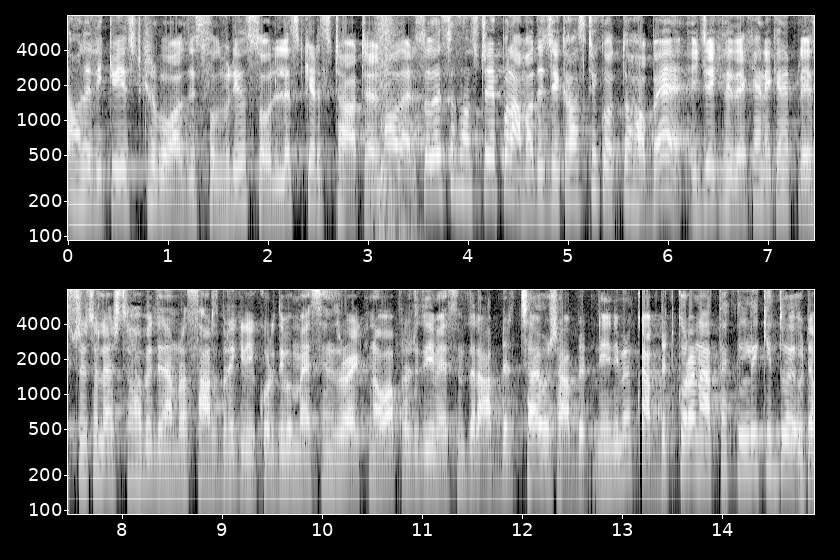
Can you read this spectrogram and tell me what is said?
তাহলে রিকোয়েস্ট করব watch this full video so let's get started alright so let's first step আমাদের যে কাজটি করতে হবে, এই যে এখানে দেখেন, এখানে প্লে স্টোরে চলে আসতে হবে দেন আমরা সার্চ বারে ক্লিক করে দেবো মেসেঞ্জার রাইট নাও আপনারা যদি মেসেঞ্জার আপডেট চাই ওই আপডেট নিয়ে নেবেন। আপডেট করা না থাকলে কিন্তু ওটা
